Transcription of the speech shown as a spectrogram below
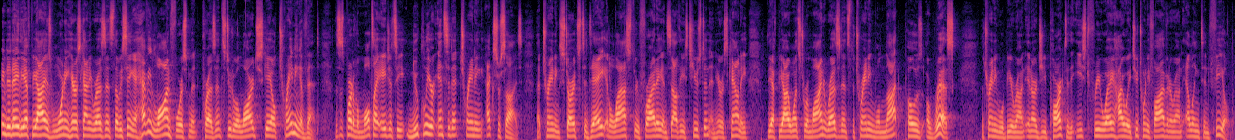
Today, the FBI is warning Harris County residents they'll be seeing a heavy law enforcement presence due to a large-scale training event. This is part of a multi-agency nuclear incident training exercise. That training starts today. It'll last through Friday in southeast Houston and Harris County. The FBI wants to remind residents the training will not pose a risk. The training will be around NRG Park to the East Freeway, Highway 225, and around Ellington Field.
